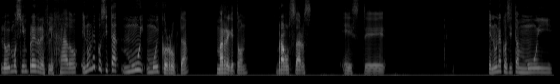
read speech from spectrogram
lo vemos siempre reflejado en una cosita muy, muy corrupta, más reggaetón, Brawl Stars, este, en una cosita muy...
